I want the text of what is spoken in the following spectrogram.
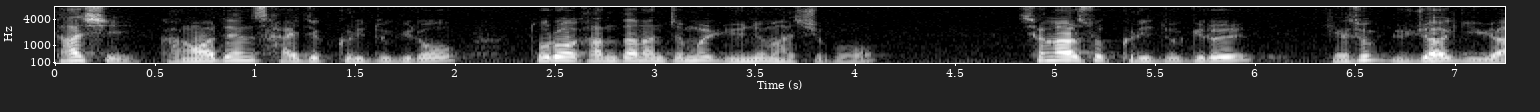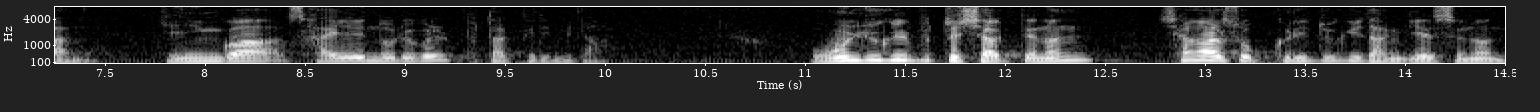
다시 강화된 사회적 거리두기로 돌아간다는 점을 유념하시고 생활 속 거리두기를 계속 유지하기 위한 개인과 사회의 노력을 부탁드립니다. 5월 6일부터 시작되는 생활 속 거리두기 단계에서는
